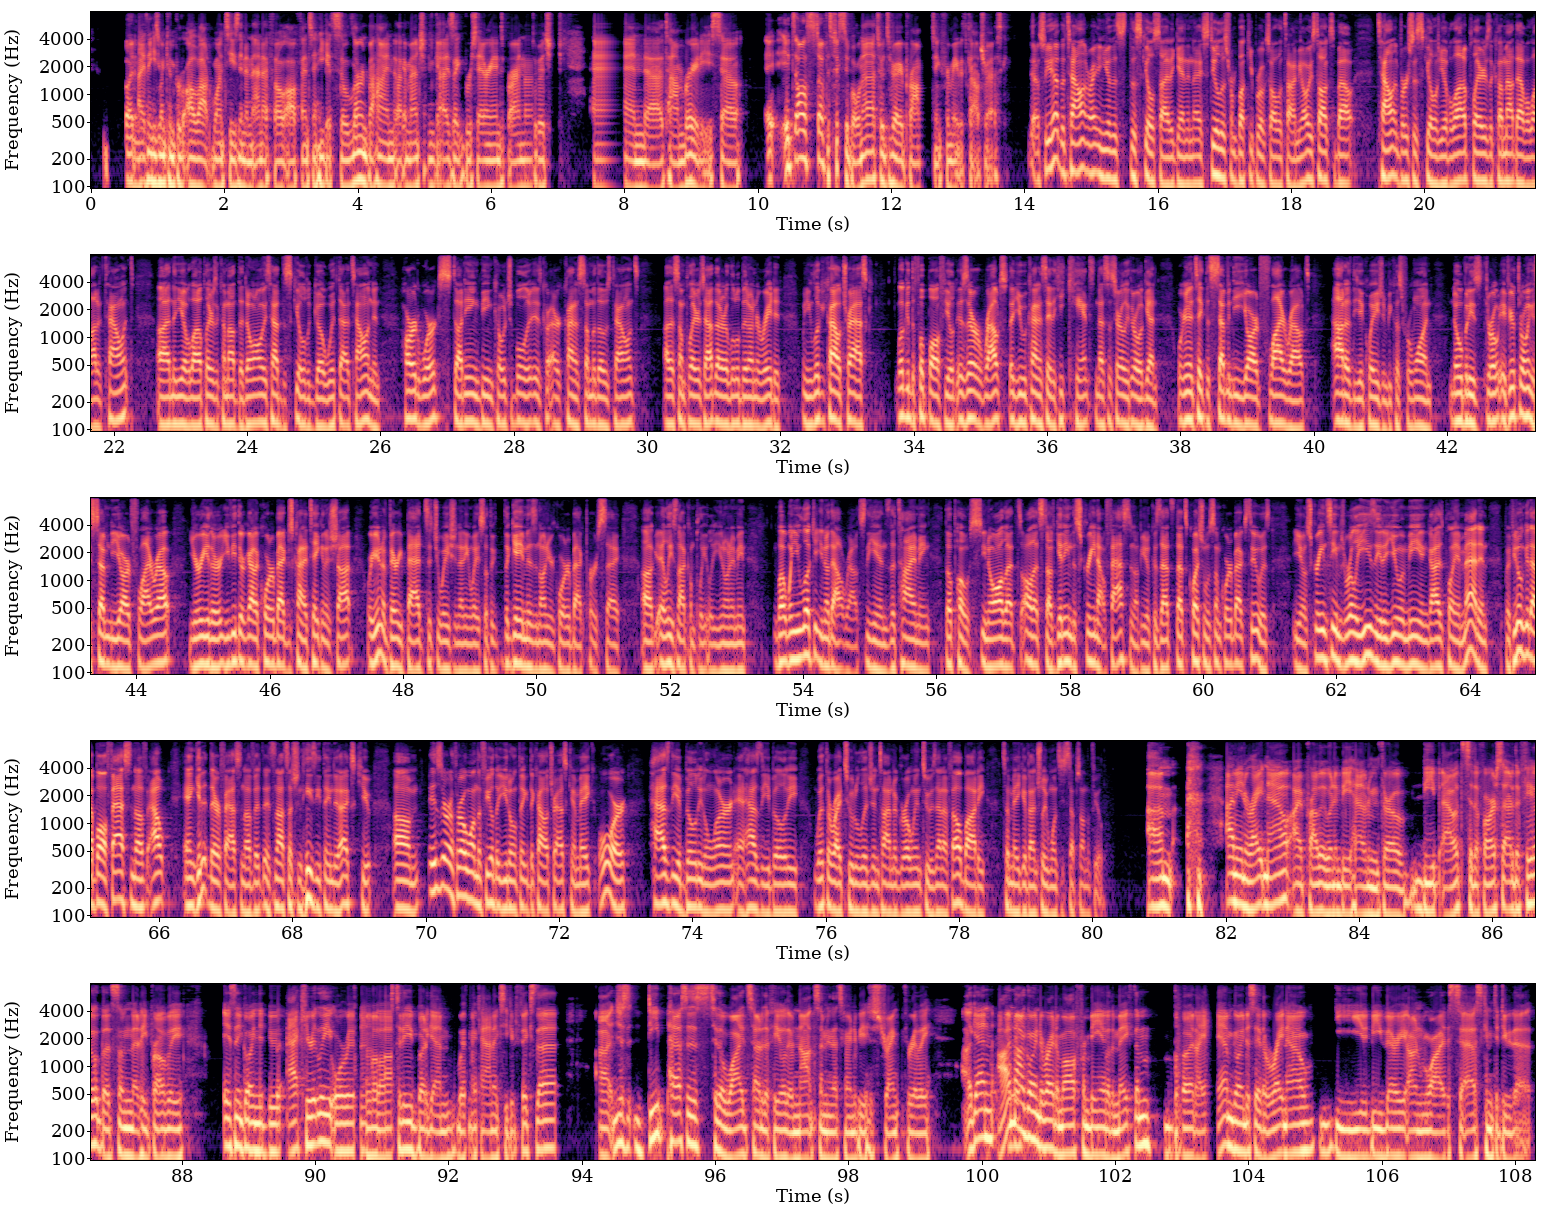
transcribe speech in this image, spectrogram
but I think he's going to improve a lot once he's in an NFL offense and he gets to learn behind, like I mentioned, guys like Bruce Arians, Byron Leftwich, and, and uh, Tom Brady. So it, it's all stuff that's fixable, and that's what's very promising for me with Kyle Trask. Yeah, so you have the talent, right, and you have this, the skill side again. And I steal this from Bucky Brooks all the time. He always talks about talent versus skill, and you have a lot of players that come out that have a lot of talent, uh, and then you have a lot of players that come out that don't always have the skill to go with that talent. And hard work, studying, being coachable is are kind of some of those talents uh, that some players have that are a little bit underrated. When you look at Kyle Trask, look at the football field. Is there a route that you would kind of say that he can't necessarily throw? Again, we're going to take the 70 yard fly route out of the equation because for one, nobody's throw. If you're throwing a 70 yard fly route, you're either you've either got a quarterback just kind of taking a shot, or you're in a very bad situation anyway. So the, the game isn't on your quarterback per se, uh, at least not completely. You know what I mean? But when you look at you know the out routes, the ins, the timing, the posts, you know all that all that stuff, getting the screen out fast enough, you know, because that's that's question with some quarterbacks too. Is you know screen seems really easy to you and me and guys playing Madden, but if you don't get that ball fast enough out and get it there fast enough, it, it's not such an easy thing to execute. Um, is there a throw on the field that you don't think the Kyle Trask can make, or has the ability to learn and has the ability with the right tutelage and time to grow into his NFL body to make eventually once he steps on the field? Um, I mean, right now, I probably wouldn't be having him throw deep outs to the far side of the field. That's something that he probably isn't going to do accurately or with velocity. But again, with mechanics, he could fix that. Uh, just deep passes to the wide side of the field are not something that's going to be his strength, really. Again, I'm not going to write him off from being able to make them, but I am going to say that right now, you'd be very unwise to ask him to do that.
